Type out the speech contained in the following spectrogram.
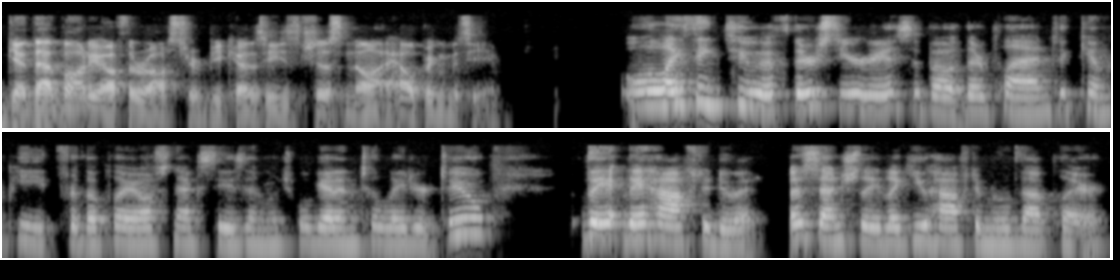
get that body off the roster because he's just not helping the team Well, I think too, if they're serious about their plan to compete for the playoffs next season, which we'll get into later too, they they have to do it. Essentially, like you have to move that player.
